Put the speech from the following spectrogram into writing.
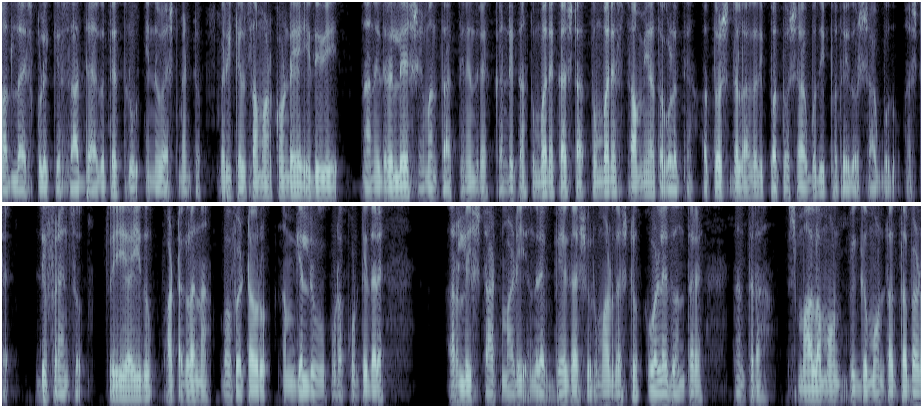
ಬದಲಾಯಿಸ್ಕೊಳ್ಳಿಕ್ಕೆ ಸಾಧ್ಯ ಆಗುತ್ತೆ ಥ್ರೂ ಇನ್ವೆಸ್ಟ್ಮೆಂಟ್ ಬರೀ ಕೆಲಸ ಮಾಡ್ಕೊಂಡೇ ಇದೀವಿ. ನಾನು ಇದರಲ್ಲೇ ಶ್ರೀಮಂತ ಆಗ್ತೀನಿ ಅಂದ್ರೆ ಖಂಡಿತ. ತುಂಬಾನೇ ಕಷ್ಟ, ತುಂಬಾನೇ ಸಮಯ ತಗೊಳುತ್ತೆ. ಹತ್ತು ವರ್ಷದಲ್ಲಿ ಆಗೋದು, ಇಪ್ಪತ್ತು ವರ್ಷ ಆಗ್ಬೋದು, ಇಪ್ಪತ್ತೈದು ವರ್ಷ ಆಗ್ಬೋದು ಅಷ್ಟೇ. ಡಿಫ್ರೆನ್ಸ್ ಸೊ ಈ ಐದು ಪಾಠಗಳನ್ನ ಬಫೆಟ್ ಅವರು ನಮ್ಗೆಲ್ರಿಗೂ ಕೂಡ ಕೊಟ್ಟಿದ್ದಾರೆ. ಅರ್ಲಿ ಸ್ಟಾರ್ಟ್ ಮಾಡಿ ಅಂದ್ರೆ ಬೇಗ ಶುರು ಮಾಡಿದಷ್ಟು ಒಳ್ಳೇದು ಅಂತಾರೆ. ನಂತರ ಸ್ಮಾಲ್ ಅಮೌಂಟ್ ಬಿಗ್ ಅಮೌಂಟ್ ಅಂತ ಬೇಡ.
